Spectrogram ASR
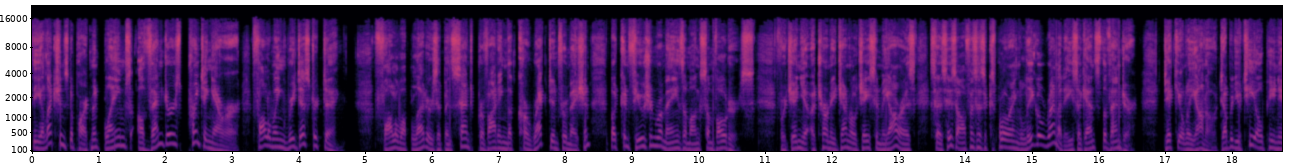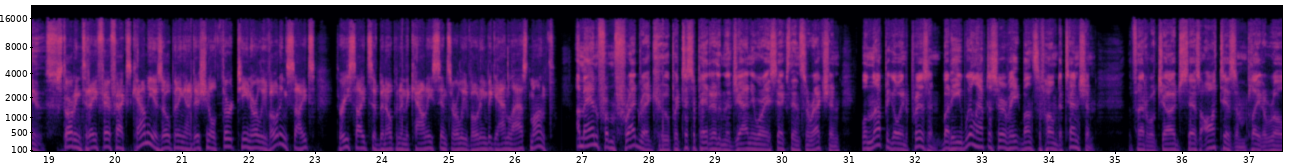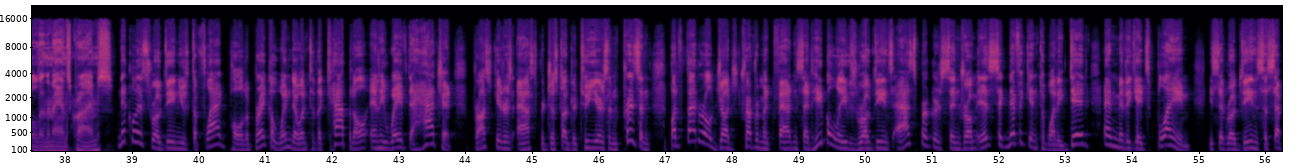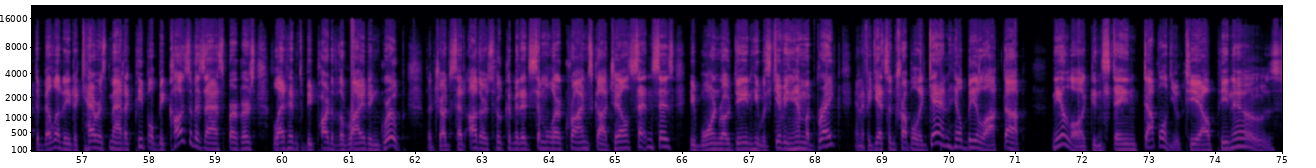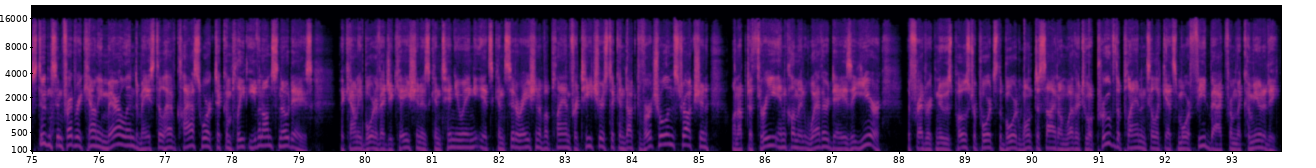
The Elections Department blames a vendor's printing error following redistricting. Follow up letters have been sent providing the correct information, but confusion remains among some voters. Virginia Attorney General Jason Miyares says his office is exploring legal remedies against the vendor. Dick Uliano, WTOP News. Starting today, Fairfax County is opening an additional 13 early voting sites. Three sites have been open in the county since early voting began last month. A man from Frederick who participated in the January 6th insurrection will not be going to prison, but he will have to serve eight months of home detention. The federal judge says autism played a role in the man's crimes. Nicholas Rodean used a flagpole to break a window into the Capitol and he waved a hatchet. Prosecutors asked for just under two years in prison, but federal judge Trevor McFadden said he believes Rodean's Asperger's syndrome is significant to what he did and mitigates blame. He said Rodean's susceptibility to charismatic people because of his Asperger's led him to be part of the rioting group. The judge said others who committed similar crimes got jail jail sentences. He warned Rodean he was giving him a break, and if he gets in trouble again, he'll be locked up. Neil Augenstein, WTOP News. Students in Frederick County, Maryland may still have classwork to complete even on snow days. The County Board of Education is continuing its consideration of a plan for teachers to conduct virtual instruction on up to three inclement weather days a year. The Frederick News Post reports the board won't decide on whether to approve the plan until it gets more feedback from the community.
